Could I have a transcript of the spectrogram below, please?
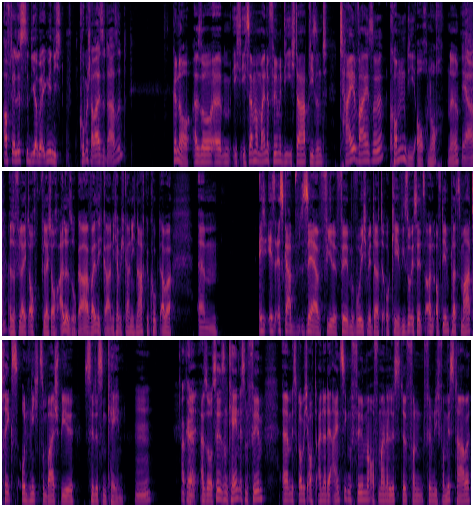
auf der Liste, die aber irgendwie nicht komischerweise da sind. Genau, also ähm, ich, ich sag mal, meine Filme, die ich da habe, die sind teilweise kommen die auch noch, ne? Ja. Also vielleicht auch, vielleicht auch alle sogar, weiß ich gar nicht, habe ich gar nicht nachgeguckt, aber ähm, es, es gab sehr viele Filme, wo ich mir dachte, okay, wieso ist jetzt auf dem Platz Matrix und nicht zum Beispiel Citizen Kane? Okay. Ne? Also Citizen Kane ist ein Film, ähm, ist glaube ich auch einer der einzigen Filme auf meiner Liste von Filmen, die ich vermisst habe,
